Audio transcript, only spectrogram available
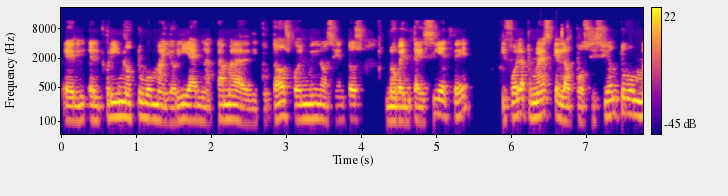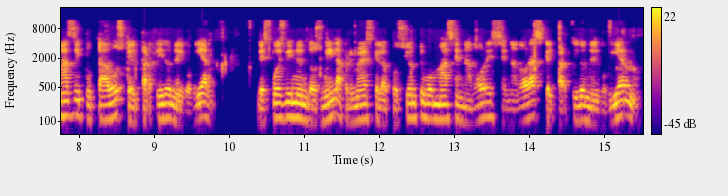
el, el PRI no tuvo mayoría en la Cámara de Diputados fue en 1997 y fue la primera vez que la oposición tuvo más diputados que el partido en el gobierno. Después vino en 2000, la primera vez que la oposición tuvo más senadores, senadoras que el partido en el gobierno.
